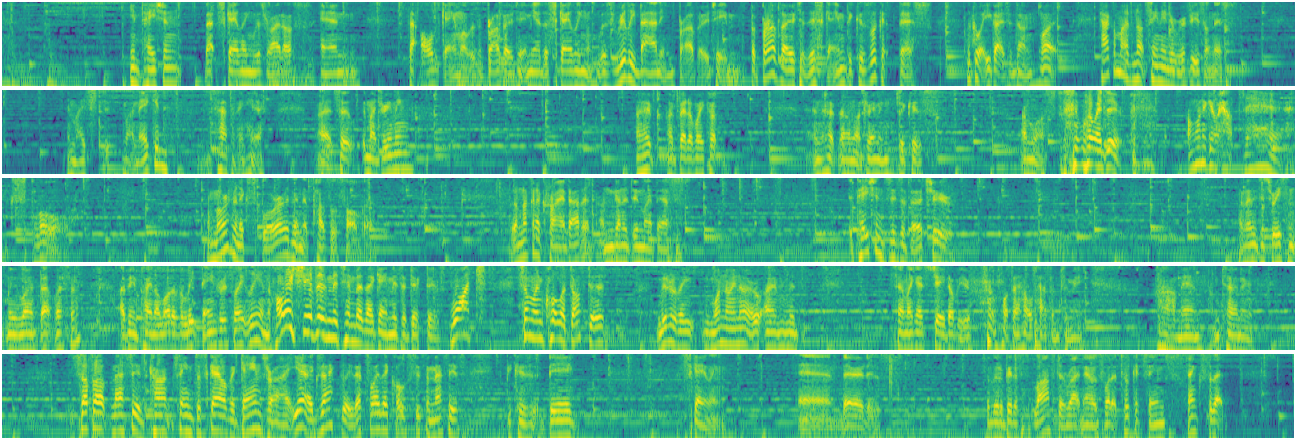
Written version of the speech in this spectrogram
Inpatient. That scaling was right off. And that old game, what was it? Bravo Team. Yeah, the scaling was really bad in Bravo Team. But bravo to this game because look at this. Look at what you guys have done. What? How come I've not seen any reviews on this? Am I, am I naked? What's happening here? Alright, so am I dreaming? I hope I better wake up and hope that I'm not dreaming because I'm lost. what do I do? I want to go out there, explore. I'm more of an explorer than a puzzle solver. But I'm not going to cry about it. I'm going to do my best. If Patience is a virtue. I've only just recently learnt that lesson. I've been playing a lot of Elite Dangerous lately, and holy shit, Matimba, that game is addictive. What? Someone call a doctor. Literally, 190, I'm... Sound like SJW. what the hell's happened to me? Oh man, I'm turning. Supermassive can't seem to scale the games right. Yeah, exactly. That's why they're called super massive because big scaling. And there it is. A little bit of laughter right now is what it took, it seems. Thanks for that.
